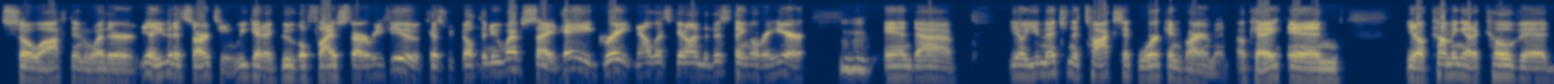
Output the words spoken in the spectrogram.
so often, whether, you know, even it's our team, we get a Google five star review because we built a new website. Hey, great. Now let's get on to this thing over here. Mm-hmm. And, uh, you know, you mentioned a toxic work environment. Okay. And, you know, coming out of COVID,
